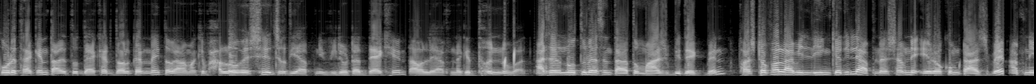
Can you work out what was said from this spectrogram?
করে থাকেন, তাহলে তো দেখার দরকার নেই। তবে আমাকে ভালোবেসে যদি আপনি ভিডিওটা দেখেন, তাহলে আপনাকে ধন্যবাদ। আর যারা নতুন আছেন, তারা তো মাসবি দেখবেন। ফার্স্ট অফ অল আমি লিঙ্কে দিলে আপনার সামনে এরকমটা আসবে। আপনি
